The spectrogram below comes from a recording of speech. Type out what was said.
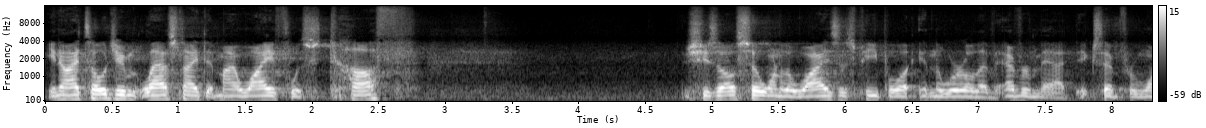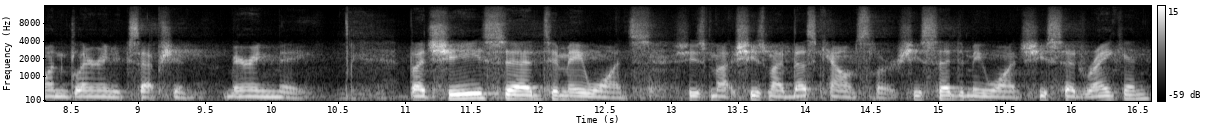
You know, I told you last night that my wife was tough She's also one of the wisest people in the world I've ever met, except for one glaring exception marrying me. But she said to me once, she's my, she's my best counselor. She said to me once, she said, Rankin,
